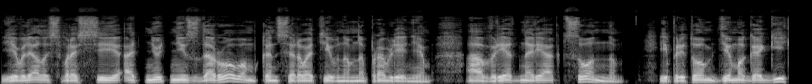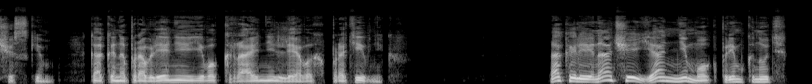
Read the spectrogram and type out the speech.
являлось в России отнюдь не здоровым консервативным направлением, а вредно-реакционным, и притом демагогическим, как и направление его крайне левых противников. Так или иначе, я не мог примкнуть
